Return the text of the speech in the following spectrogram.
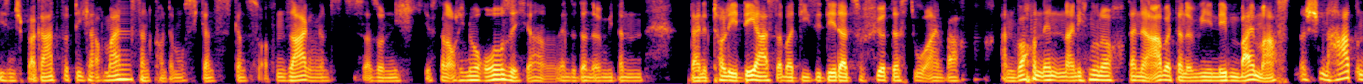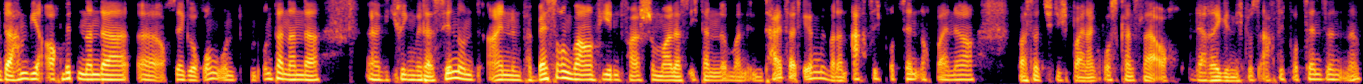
diesen Spagat wirklich auch meistern konnte, muss ich ganz, ganz offen sagen. Und es ist also nicht, ist dann auch nicht nur rosig, ja, wenn du dann irgendwie dann deine tolle Idee hast, aber diese Idee dazu führt, dass du einfach an Wochenenden eigentlich nur noch deine Arbeit dann irgendwie nebenbei machst. Das ist schon hart und da haben wir auch miteinander äh, auch sehr gerungen und, und untereinander äh, wie kriegen wir das hin? Und eine Verbesserung war auf jeden Fall schon mal, dass ich dann irgendwann in Teilzeit gegangen bin, war dann 80 Prozent noch bei NER, was natürlich bei einer Großkanzlei auch in der Regel nicht plus 80 Prozent sind. Ne?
